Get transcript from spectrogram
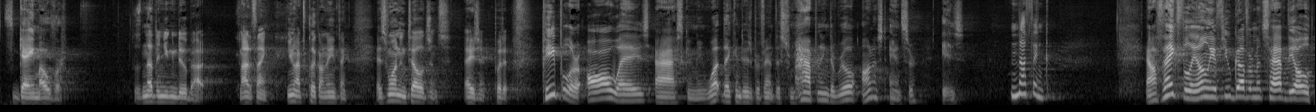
it's game over. There's nothing you can do about it. Not a thing. You don't have to click on anything. As one intelligence agent put it, people are always asking me what they can do to prevent this from happening. The real honest answer is nothing. Now, thankfully, only a few governments have the old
